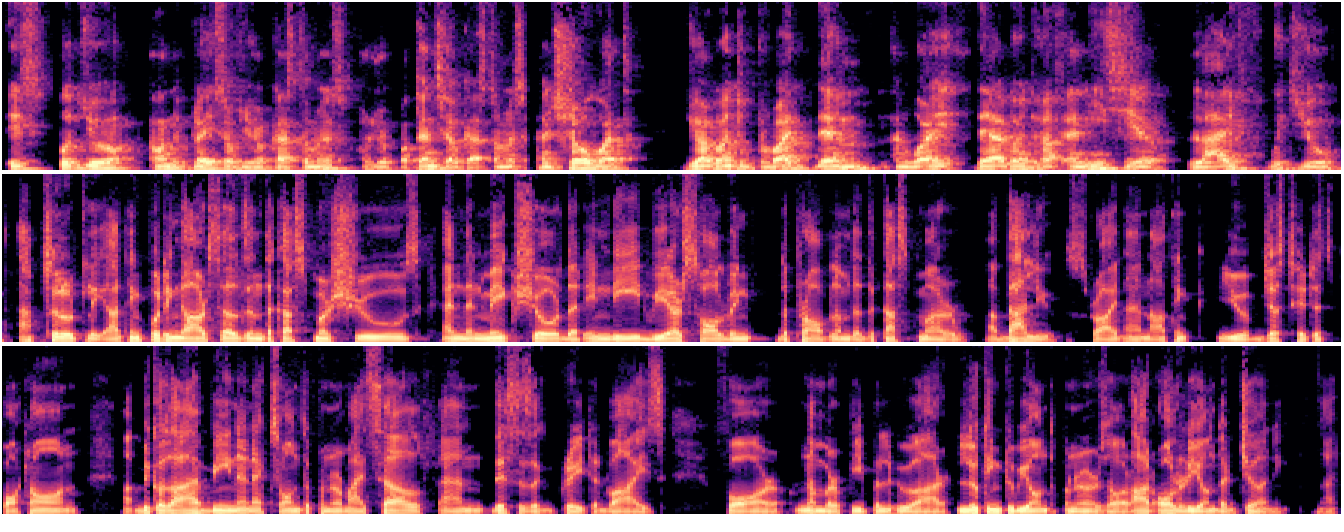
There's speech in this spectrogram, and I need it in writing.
is put you on the place of your customers or your potential customers and show what you are going to provide them and why they are going to have an easier life with you. Absolutely. I think putting ourselves in the customer's shoes and then make sure that indeed we are solving the problem that the customer uh, values, right? And I think you've just hit it spot on uh, because I have been an ex entrepreneur myself, and this is a great advice for a number of people who are looking to be entrepreneurs or are already on that journey. Right?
